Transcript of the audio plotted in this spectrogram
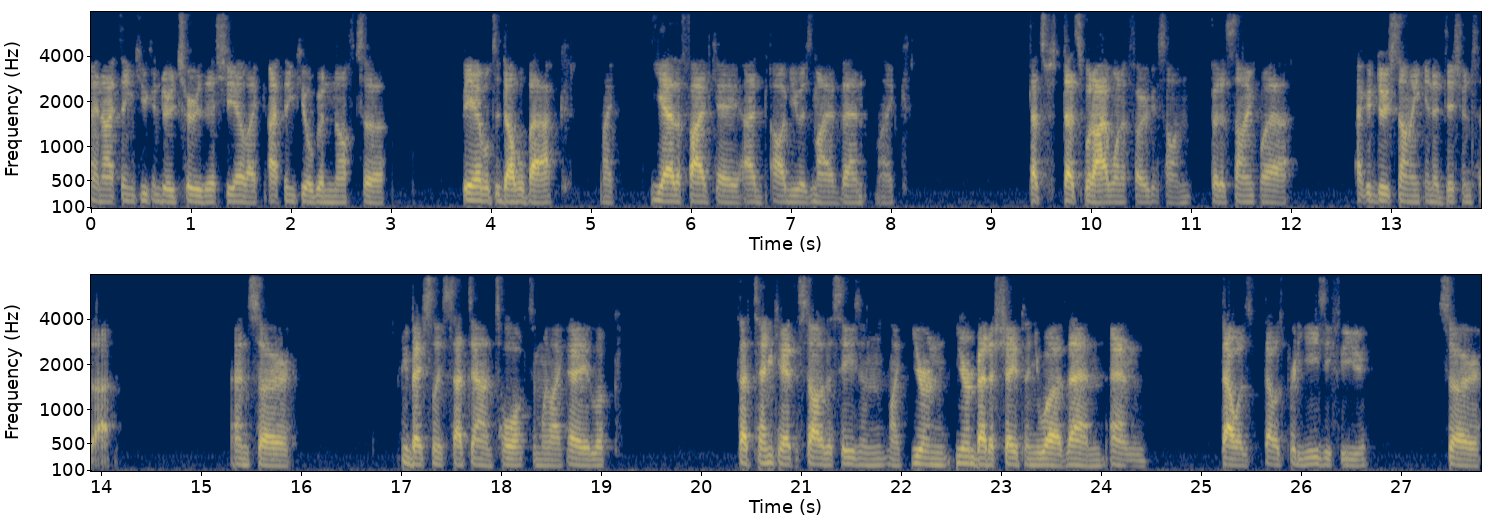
and I think you can do two this year. Like, I think you're good enough to be able to double back. Like, yeah, the 5K, I'd argue is my event. Like, that's that's what I want to focus on. But it's something where I could do something in addition to that. And so we basically sat down and talked, and we're like, hey, look, that 10k at the start of the season, like you're in you're in better shape than you were then, and that was that was pretty easy for you. So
